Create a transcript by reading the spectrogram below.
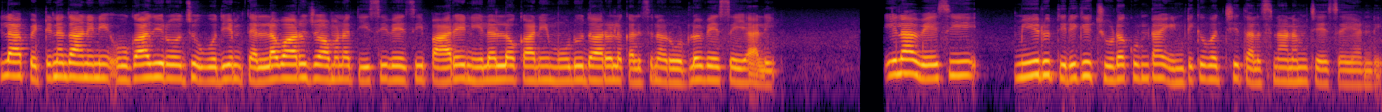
ఇలా పెట్టిన దానిని ఉగాది రోజు ఉదయం తెల్లవారుజామున తీసివేసి పారే నీళ్ళల్లో కానీ మూడు దారులు కలిసిన రోడ్లో వేసేయాలి. ఇలా వేసి మీరు తిరిగి చూడకుండా ఇంటికి వచ్చి తలస్నానం చేసేయండి.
